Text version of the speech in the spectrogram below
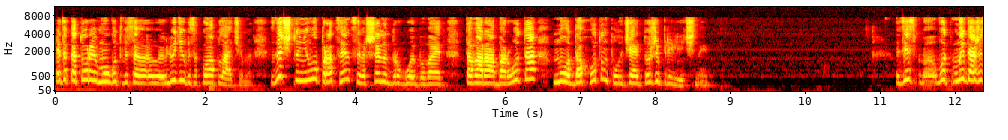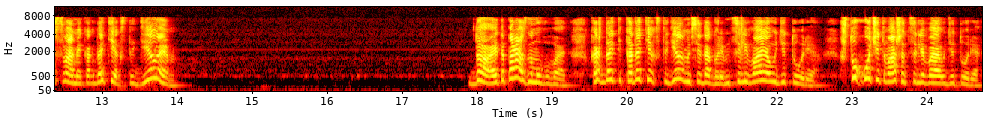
это которые могут высо, люди высокооплачиваемые. Значит, у него процент совершенно другой бывает товарооборота, но доход он получает тоже приличный. Здесь вот мы даже с вами, когда тексты делаем, Да, это по-разному бывает. Когда, когда тексты делаем, мы всегда говорим целевая аудитория. Что хочет ваша целевая аудитория?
